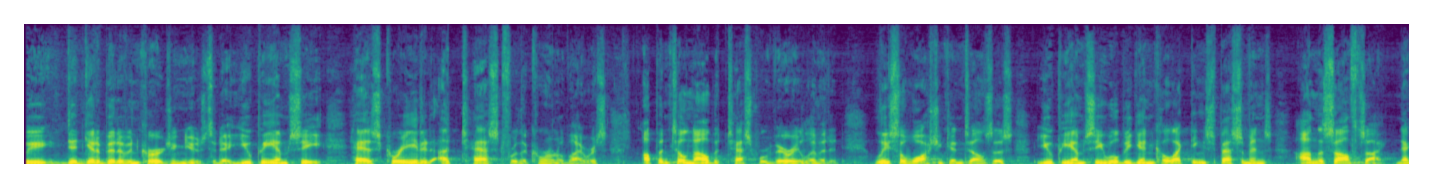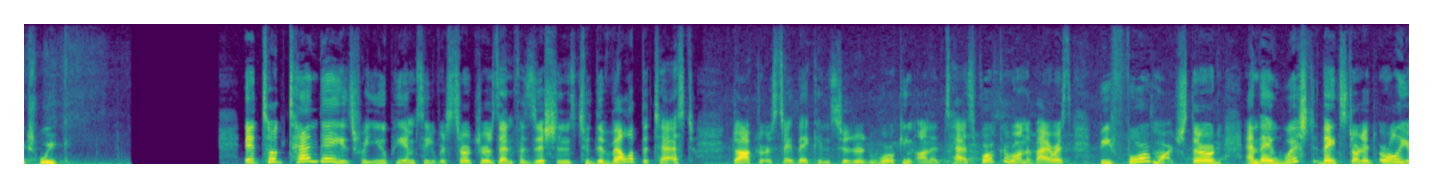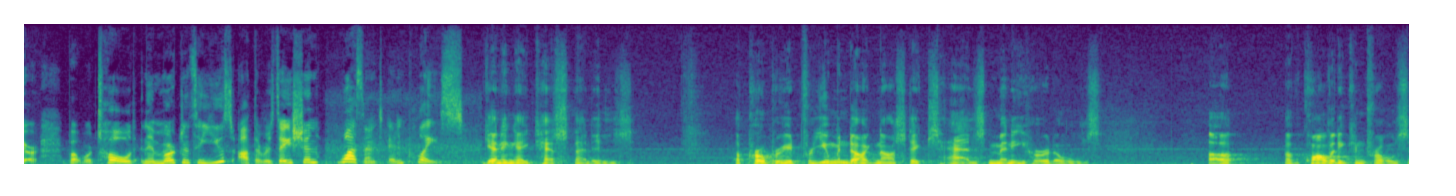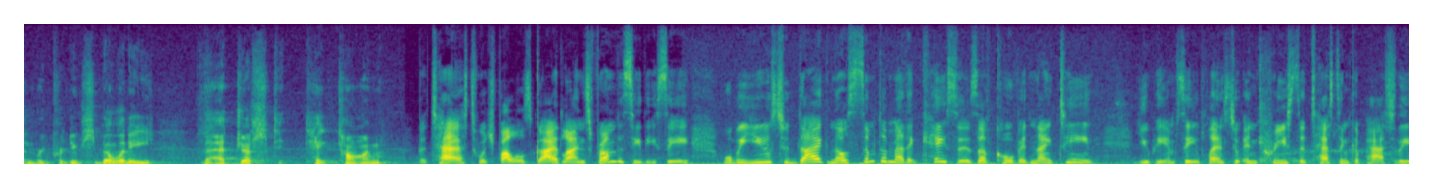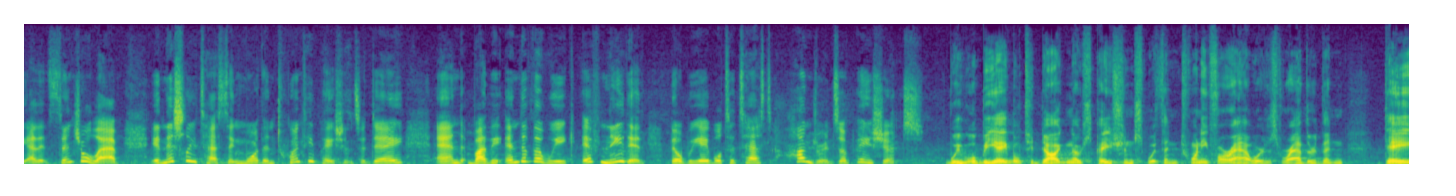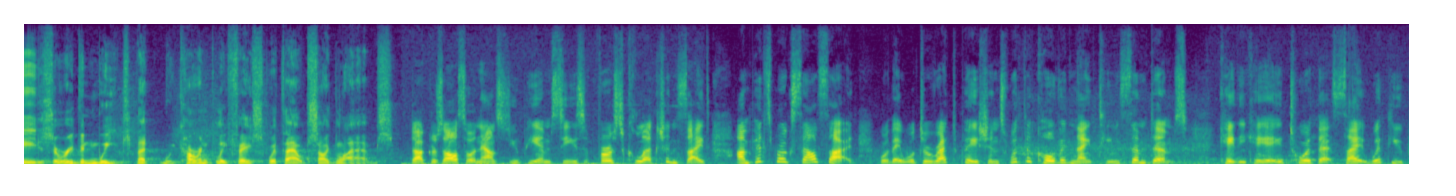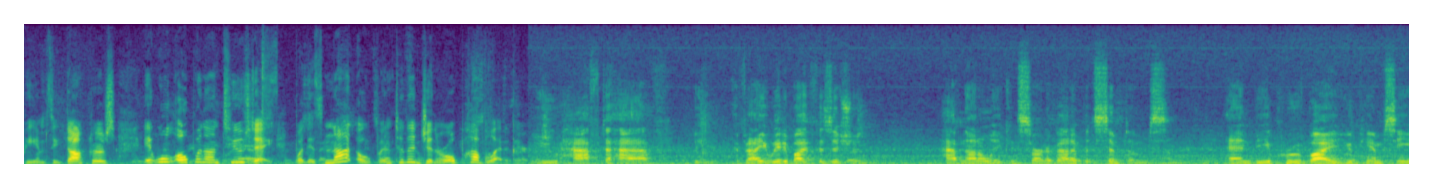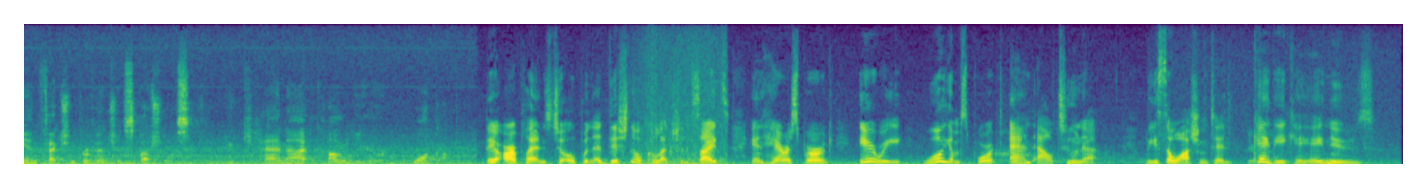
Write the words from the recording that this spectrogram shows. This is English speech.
We did get a bit of encouraging news today. UPMC has created a test for the coronavirus. Up until now, the tests were very limited. Lisa Washington tells us UPMC will begin collecting specimens on the south side next week. It took 10 days for UPMC researchers and physicians to develop the test. Doctors say they considered working on a test for coronavirus before March 3rd, and they wished they'd started earlier, but were told an emergency use authorization wasn't in place. Getting a test that is appropriate for human diagnostics has many hurdles uh, of quality controls and reproducibility that just take time. The test, which follows guidelines from the CDC, will be used to diagnose symptomatic cases of COVID 19. UPMC plans to increase the testing capacity at its central lab, initially testing more than 20 patients a day, and by the end of the week, if needed, they'll be able to test hundreds of patients. We will be able to diagnose patients within 24 hours rather than days or even weeks that we currently face with outside labs. Doctors also announced UPMC's first collection site on Pittsburgh's South Side, where they will direct patients with the COVID 19 symptoms. KDKA toured that site with UPMC doctors. It will open on Tuesday, but it's not open to the general public. You have to have been evaluated by a physician, have not only concern about it, but symptoms, and be approved by a UPMC infection prevention specialist. Cannot come here walk up. There are plans to open additional collection sites in Harrisburg, Erie, Williamsport, and Altoona. Lisa Washington, KDKA News.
